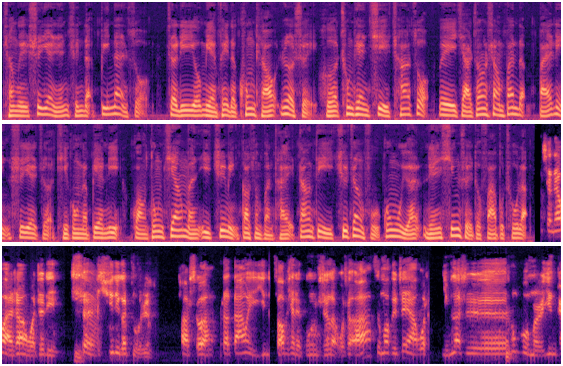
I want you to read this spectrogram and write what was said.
成为试验人群的避难所。这里有免费的空调、热水和充电器插座，为假装上班的白领失业者提供了便利。广东江门一居民告诉本台，当地区政府公务员连薪水都发不出了。前天晚上，我这里社区的一个主任，他说他单位已经发不下来工资了。我说啊，怎么会这样？我说你们那是通部门，应该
